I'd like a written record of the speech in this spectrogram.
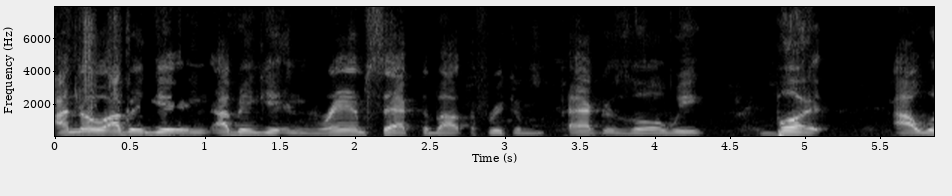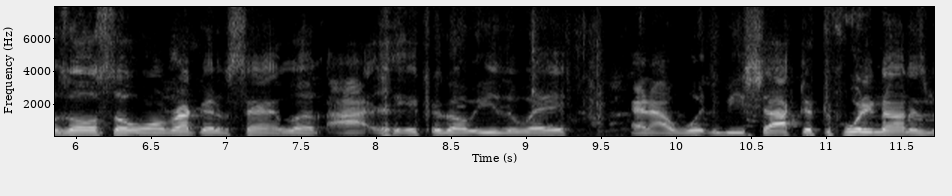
I know I've been getting I've been getting ramsacked about the freaking Packers all week, but I was also on record of saying, look, I it could go either way, and I wouldn't be shocked if the 49ers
